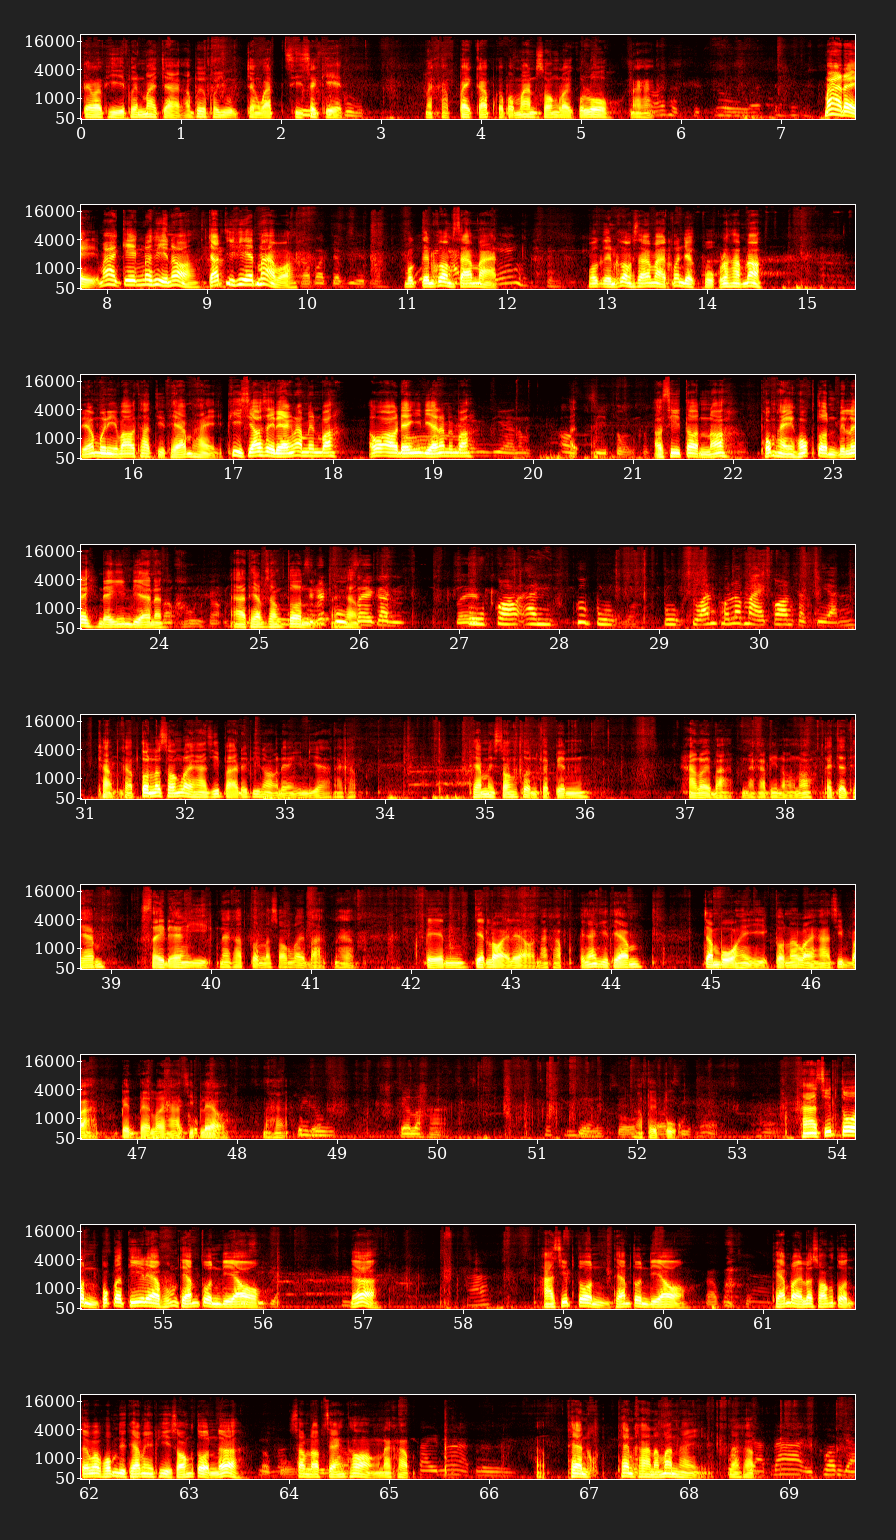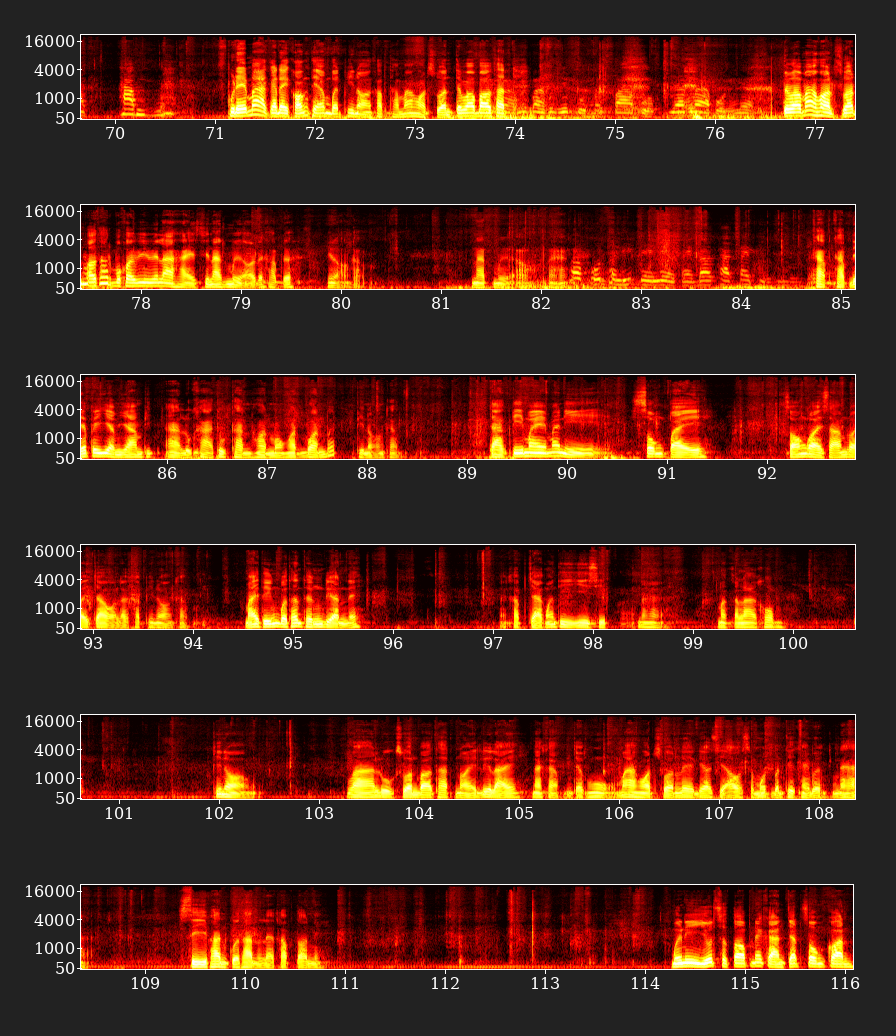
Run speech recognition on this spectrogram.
แต่ว่าพี่เพิ่นมาจากอำเภอพายุจังหวัดศรีสะเกดนะครับไปกลับก็ประมาณ200กิโลนะฮะ160โลมาได้มาเก่งเนาะพี่เนาะจับ GPS มาบ่ครับว่าจะพี่บ่เกินความสามารถเองบ่เกินความสามารถคนอยากปลูกเนาะครับเนาะเดี๋ยวมื้อนี้เว้าทัดสิแถมให้พี่สิเอาใส่แดงนำแม่นบ่เอาเอาแดงอินเดียนำแม่นบ่อินเดียน้ำเอาสี่ต้นครับเอา4ต้นเนาะผมให้หกต้นไปเลยแดงอินเดียนั่นข อบคุณครับอ่าแถมสองต้นสิไปปลูกนะครับใส่กันใส่ปลูกก่อนอันคือปลูกปลูกสวนผลไม้ก่อนเกษียณครับครับต้นละ250บาทเด้อพี่น้องแดงอินเดียนะครับ แถมให้สองต้นก็เป็น500บาทนะครับพี่น้องเนาะก็จะแถมใส่แดงอีกนะครับต้นละ200บาทนะครับ เป็นเจ็ดร้อยแล้วนะครับก็ยังกี่แถมจัมโบ้ให้อีกต้นละร้อยห้าสิบบาท เป็นแปดร้อยห้าสิบแล้วนะฮะ ไม่รู้เจ้าละหาหนึ่งสงเอาไปปลูกสี่ห้า ห้าสิบต้น ปกติแล้วผมแถมต้นเดียวเด้อนะห้าสิบต้น แถมต้นเดียว ครับแถมร้อยละสองต้น แต่ว่าผมสิแถมให้พี่สองต้นเด้อครับผมสำหรับแสงทองนะครับไกลมากเลยครับ แทนแทนค่าน้ำมันให้นะครับ อยากได้ความอยากทำนะผู้ใดมากก็ได้ของแถมเบิดพี่น้องครับทำมาหอดสวน แต่ว่าเบาทัด บ้านเพิ่นเฮ็ดปลูกไม้ปลาปลูกยางหน้าปลูกนี่เนี่ย แต่ว่ามาหอดสวนเบาทัดบ่ค่อยมีเวลาให้สินัดมือเอาเด้อครับเด้อพี่น้องครับ นัดมือเอานะฮะก็ผลผลิตได้เรื่อยไปบ่าวทัดไปผลผลิตครับครับเดี๋ยวไปเยี่ยมยามพี่อ่าลูกค้าทุกท่านฮอดหมองฮอดบอลเบิดพี่น้องครับ จากปีใหม่มานี่ส่งไปสองร้อยสามร้อยเจ้าแล้วครับพี่น้องครับ หมายถึงบ่ท่านถึงเดือนเด้นะครับ จากวันที่ยี่สิบนะฮะมกราคม พี่น้องว่าลูกสวนเบาทัดหน่อยหรือไรนะครับจากหูมาหอดสวนเลยเดี๋ยวสิเอาสมุดบันทึกให้เบิ่งนะฮะสี่พันกว่าท่านแล้วครับตอนนี้ มื่อนี้หยุดสต็อปในการจัดทรงก่อน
